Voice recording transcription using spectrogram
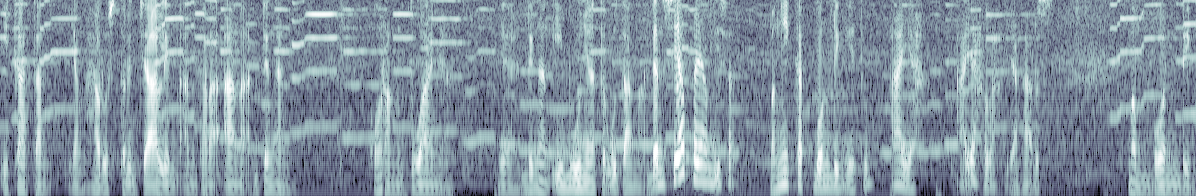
ikatan yang harus terjalin antara anak dengan orang tuanya ya dengan ibunya terutama. Dan siapa yang bisa mengikat bonding itu? Ayah. Ayahlah yang harus membonding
